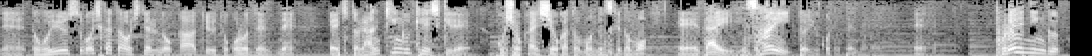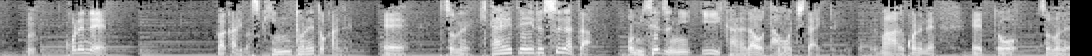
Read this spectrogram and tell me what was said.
ね、どういう過ごし方をしてるのかというところでね、え、ちょっとランキング形式でご紹介しようかと思うんですけども、え、第3位ということでね、え、トレーニング。うん。これね、わかります。筋トレとかね、えそのね、鍛えている姿を見せずにいい体を保ちたいということで、まあこれね、えっと、そのね、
